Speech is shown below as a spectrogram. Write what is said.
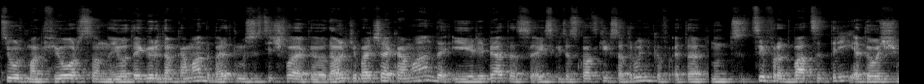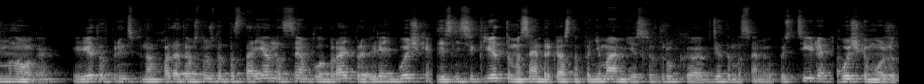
Стюарт Макферсон, и вот я говорю, там команда порядка шести человек, э, довольно-таки большая команда, и ребята, если сказать, складских сотрудников, это, ну, цифра 23, это очень много, и это, в принципе, нам хватает, потому что нужно постоянно сэмплы брать, проверять бочки, здесь не секрет, то мы сами прекрасно понимаем, если вдруг э, где-то мы с вами упустили, бочка может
